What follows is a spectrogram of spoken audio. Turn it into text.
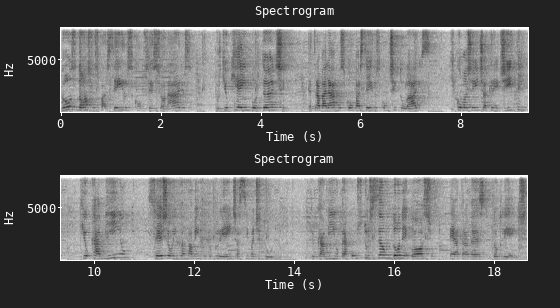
nos nossos parceiros concessionários, porque o que é importante é trabalharmos com parceiros, com titulares, que como a gente acreditem que o caminho seja o encantamento do cliente acima de tudo que o caminho para a construção do negócio é através do cliente.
